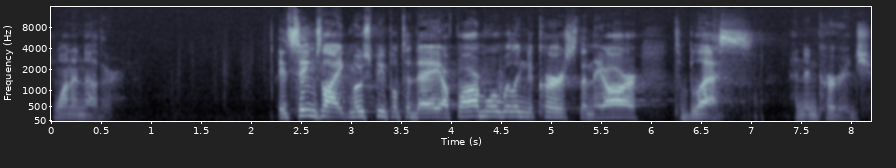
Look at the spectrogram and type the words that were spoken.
one another? It seems like most people today are far more willing to curse than they are to bless and encourage.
